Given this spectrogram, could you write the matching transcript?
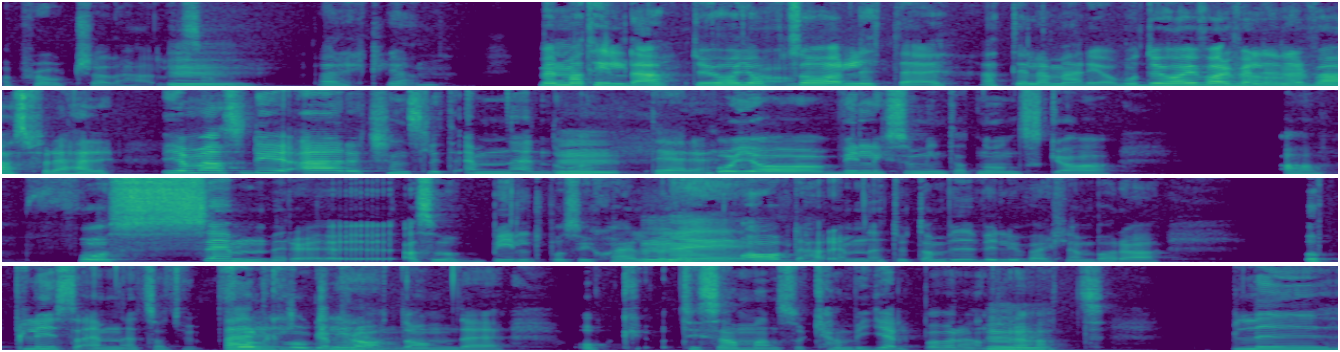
approacha det här liksom. Mm, verkligen. Men Matilda, du har ju Ja. också lite att dela med dig om och du har ju varit Ja. väldigt nervös för det här. Ja men alltså det är ett känsligt ämne ändå. Mm, det är det. Och jag vill liksom inte att någon ska ja, få sämre alltså, bild på sig själv av det här ämnet. Utan vi vill ju verkligen bara upplysa ämnet så att folk Verkligen. vågar prata om det. Och tillsammans så kan vi hjälpa varandra Mm. att bli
